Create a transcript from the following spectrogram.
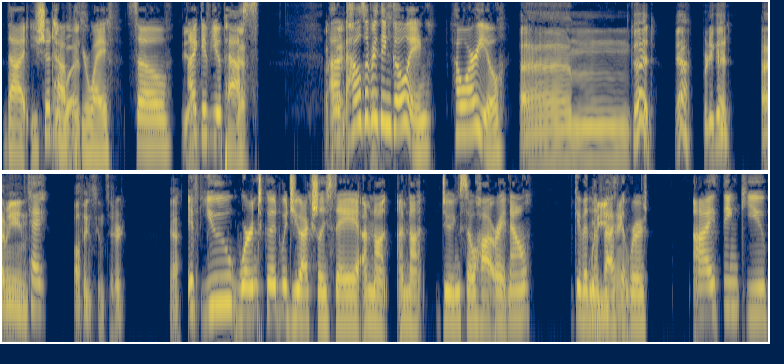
that you should have with your wife. So Yeah. I give you a pass. Okay, um, how's everything thanks. going? How are you? Um, good. Yeah, pretty good. I mean, Okay. all things considered. Yeah. If you weren't good, would you actually say I'm not I'm not doing so hot right now? Given What the fact that we're I think you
